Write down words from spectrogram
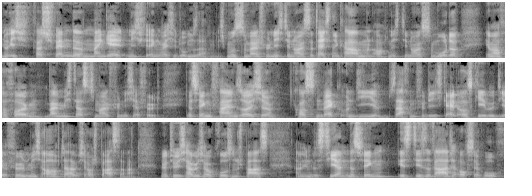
Nur ich verschwende mein Geld nicht für irgendwelche dummen Sachen. Ich muss zum Beispiel nicht die neueste Technik haben und auch nicht die neueste Mode immer verfolgen, weil mich das zum Beispiel nicht erfüllt. Deswegen fallen solche Kosten weg und die Sachen, für die ich Geld ausgebe, die erfüllen mich auch, da habe ich auch Spaß daran. Natürlich habe ich auch großen Spaß am Investieren, deswegen ist diese Rate auch sehr hoch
